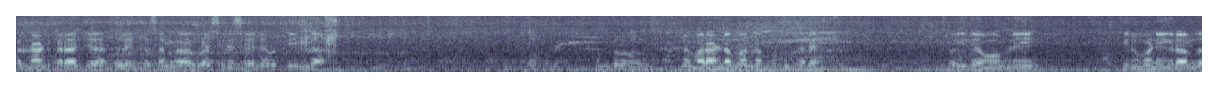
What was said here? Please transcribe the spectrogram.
ಕರ್ನಾಟಕ ರಾಜ್ಯ ರೈತ ಸಂಘ ಹಾಗೂ ಸೇನೆ ವತಿಯಿಂದ ಒಂದು ಮೆಮೊರಾಂಡಮನ್ನು ಕೊಟ್ಟಿದ್ದಾರೆ. ಸೊ ಇದೇ ಹೋಬಳಿ ಕಿರುಮಣಿ ಗ್ರಾಮದ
